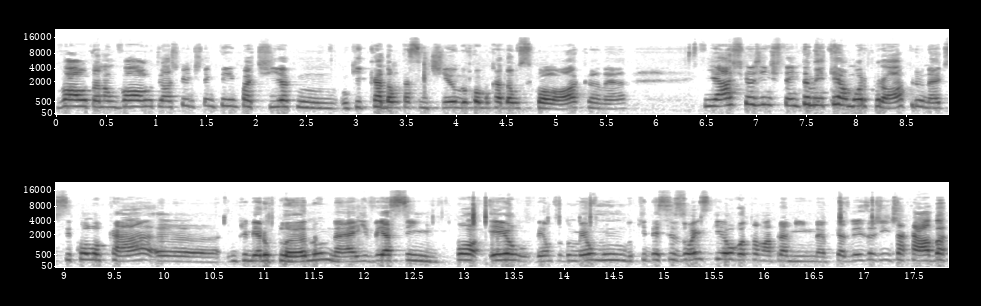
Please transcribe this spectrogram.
volta, não volta. Eu acho que a gente tem que ter empatia com o que cada um está sentindo, como cada um se coloca, né? E acho que a gente tem também ter amor próprio, né? De se colocar uh, em primeiro plano, né? E ver assim, pô, eu, dentro do meu mundo, que decisões que eu vou tomar para mim, né? Porque às vezes a gente acaba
